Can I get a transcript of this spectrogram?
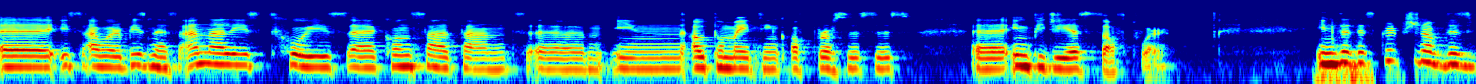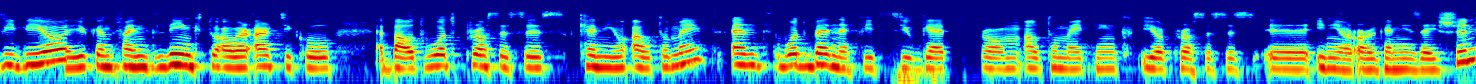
uh, is our business analyst who is a consultant um, in automating of processes uh, in PGS software. In the description of this video, you can find link to our article about what processes can you automate and what benefits you get from automating your processes uh, in your organization.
